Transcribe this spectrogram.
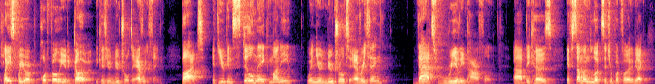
place for your portfolio to go because you're neutral to everything. But if you can still make money when you're neutral to everything, that's really powerful. Uh, because if someone looks at your portfolio, they'd be like,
